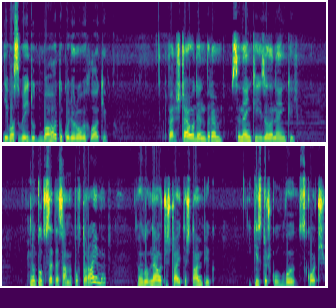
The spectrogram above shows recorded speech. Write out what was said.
і у вас вийдуть багато кольорових лаків. Тепер ще один беремо синенький і зелененький. Ну тут все те саме повторяємо. Головне, очищайте штампік і кісточку в скотч.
